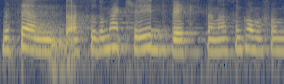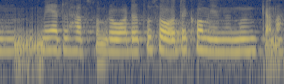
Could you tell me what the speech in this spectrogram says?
men sen, alltså de här kryddväxterna som kommer från medelhavsområdet och så, det kommer ju med munkarna.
